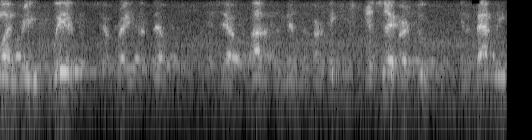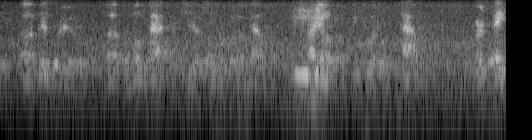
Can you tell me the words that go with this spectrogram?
1 reads, Wisdom shall praise herself, and shall honor in the midst of her people. Yes, sir. Verse 2, In the family of Israel of the Most High shall she open her mouth, mm-hmm. triumph before the power. Verse 8,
